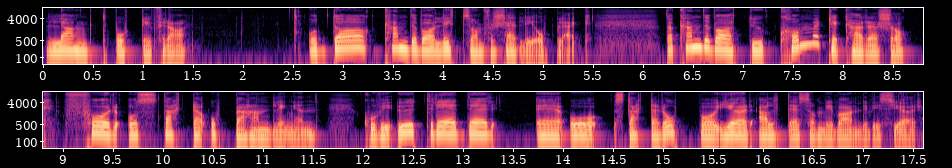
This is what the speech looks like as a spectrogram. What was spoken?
långt bort ifrån. Och då kan det vara lite som försäljning upplägg. Då kan det vara att du kommer till Karasjok för att starta upp behandlingen. Hur vi utreder eh, och startar upp och gör allt det som vi vanligtvis gör.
